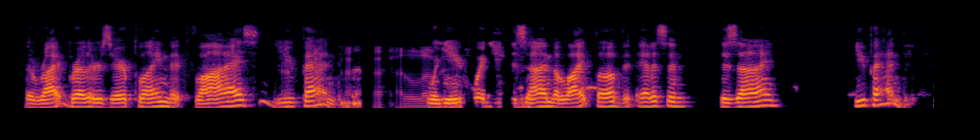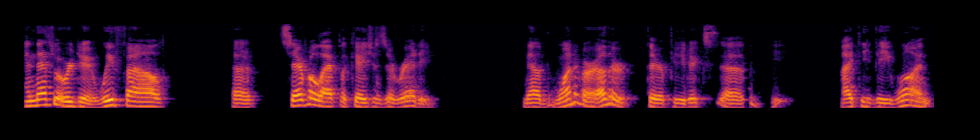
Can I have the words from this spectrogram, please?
the Wright brothers airplane that flies, you patent it. when you when you design the light bulb that Edison designed, you patent it. And that's what we're doing. We filed uh, several applications already. Now, one of our other therapeutics, uh, ITV1,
